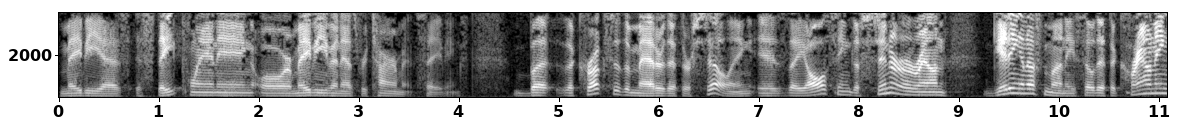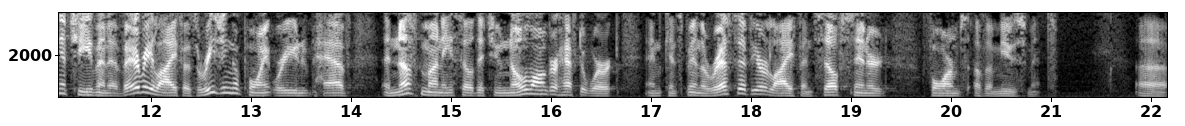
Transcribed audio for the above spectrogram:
maybe as estate planning, or maybe even as retirement savings. But the crux of the matter that they're selling is they all seem to center around getting enough money so that the crowning achievement of every life is reaching a point where you have enough money so that you no longer have to work and can spend the rest of your life in self centered forms of amusement. Uh,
